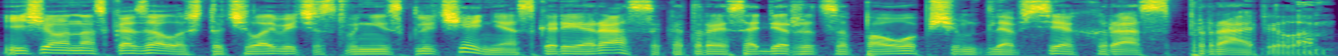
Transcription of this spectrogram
Еще она сказала, что человечество не исключение, а скорее раса, которая содержится по общим для всех рас правилам.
